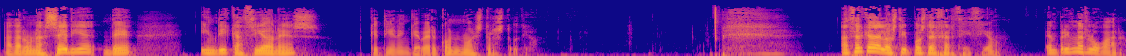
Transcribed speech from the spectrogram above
a dar una serie de indicaciones que tienen que ver con nuestro estudio. Acerca de los tipos de ejercicio. En primer lugar,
